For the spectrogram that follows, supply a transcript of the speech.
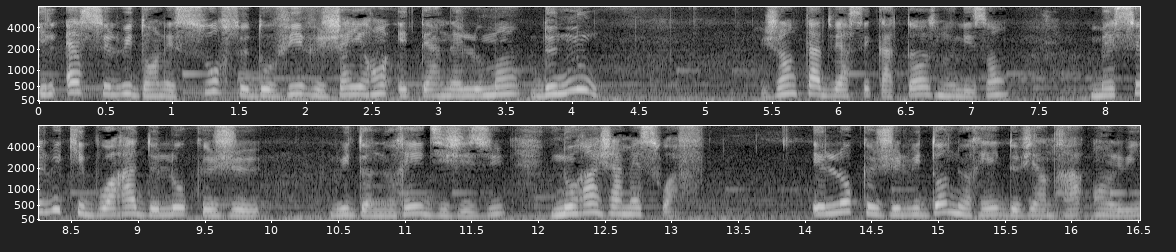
Il est celui dont les sources d'eau vive jailliront éternellement de nous. Jean 4, verset 14, nous lisons, Mais celui qui boira de l'eau que je lui donnerai, dit Jésus, n'aura jamais soif. Et l'eau que je lui donnerai deviendra en lui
